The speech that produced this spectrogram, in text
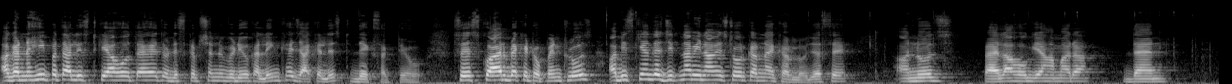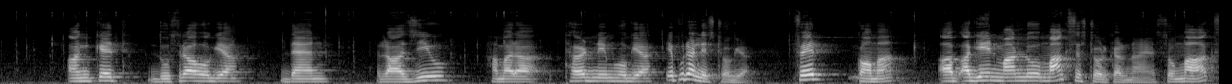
अगर नहीं पता लिस्ट क्या होता है तो डिस्क्रिप्शन में वीडियो का लिंक है, जाके लिस्ट देख सकते हो। So square bracket open close अब इसके अंदर जितना भी नाम स्टोर करना है, कर लो। जैसे अनुज, पहला हो गया हमारा देन अंकित, दूसरा हो गया देन राजीव, हमारा थर्ड नेम हो गया, ये पूरा लिस्ट हो गया। फिर कॉमा अब अगेन मान लो मार्क्स स्टोर करना है। सो मार्क्स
